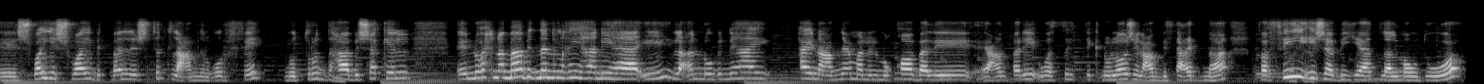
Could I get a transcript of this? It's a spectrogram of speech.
آه، شوي شوي بتبلش تطلع من الغرفة نطردها بشكل إنه إحنا ما بدنا نلغيها نهائي لأنه بالنهاية هاي نعم نعمل المقابلة عن طريق وسيط تكنولوجي اللي عم بيساعدنا. ففي إيجابيات للموضوع.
